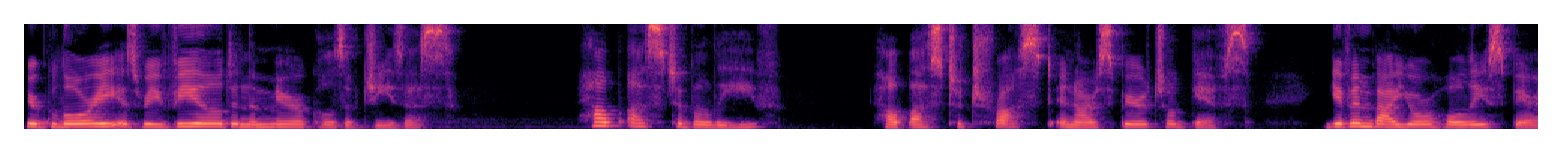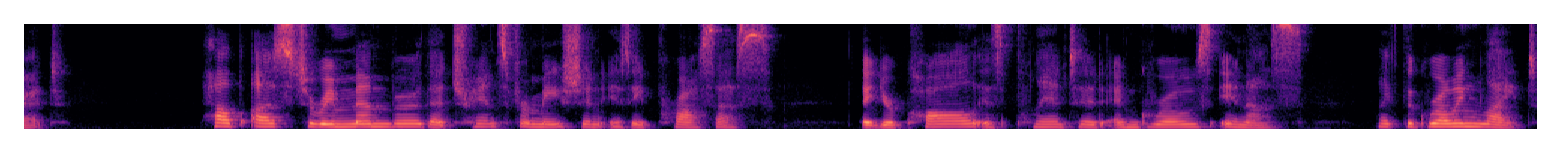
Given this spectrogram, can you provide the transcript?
your glory is revealed in the miracles of Jesus. Help us to believe. Help us to trust in our spiritual gifts given by your Holy Spirit. Help us to remember that transformation is a process, that your call is planted and grows in us like the growing light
